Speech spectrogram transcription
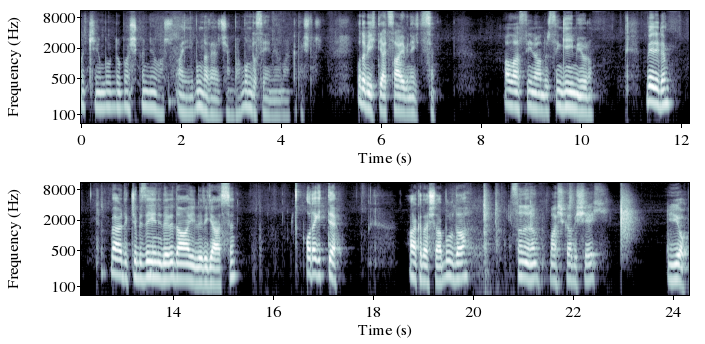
Bakayım burada başka ne var? Ay bunu da vereceğim ben. Bunu da sevmiyorum arkadaşlar. Bu da bir ihtiyaç sahibine gitsin. Allah sizi inandırsın. Giymiyorum. Verelim. Verdikçe bize yenileri daha iyileri gelsin. O da gitti. Arkadaşlar burada sanırım başka bir şey yok.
